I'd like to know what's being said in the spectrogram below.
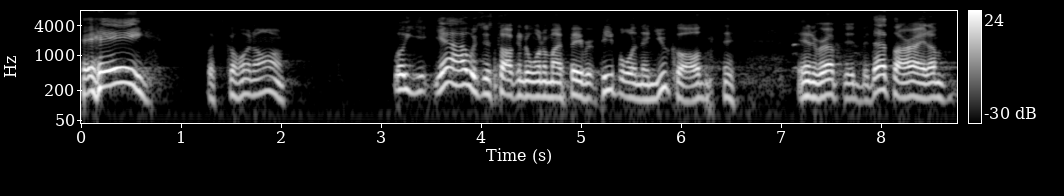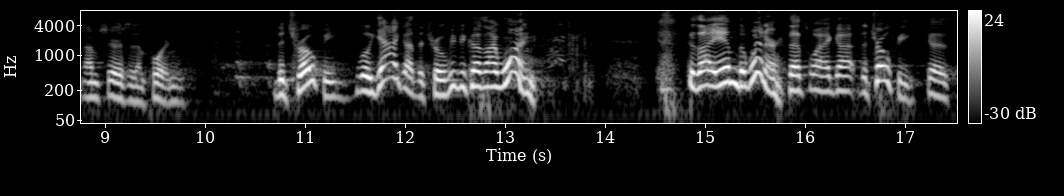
Hey, what's going on? Well, yeah, I was just talking to one of my favorite people, and then you called, interrupted, but that's all right. I'm, I'm sure this is important. The trophy. Well, yeah, I got the trophy because I won. Because I am the winner. That's why I got the trophy. Because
